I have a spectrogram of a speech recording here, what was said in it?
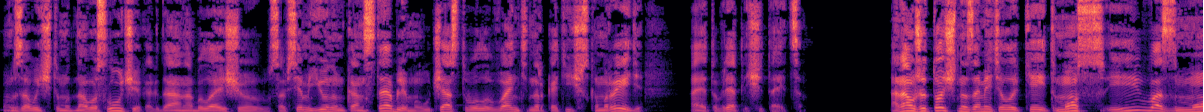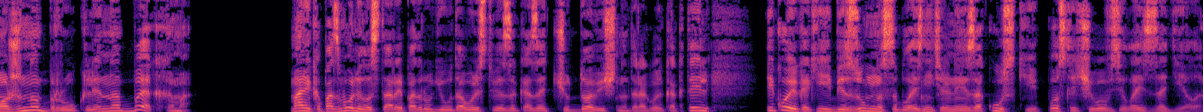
ну, за вычетом одного случая, когда она была еще совсем юным констеблем и участвовала в антинаркотическом рейде, а это вряд ли считается. Она уже точно заметила Кейт Мосс и, возможно, Бруклина Бекхэма. Марика позволила старой подруге удовольствие заказать чудовищно дорогой коктейль и кое-какие безумно соблазнительные закуски, после чего взялась за дело.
